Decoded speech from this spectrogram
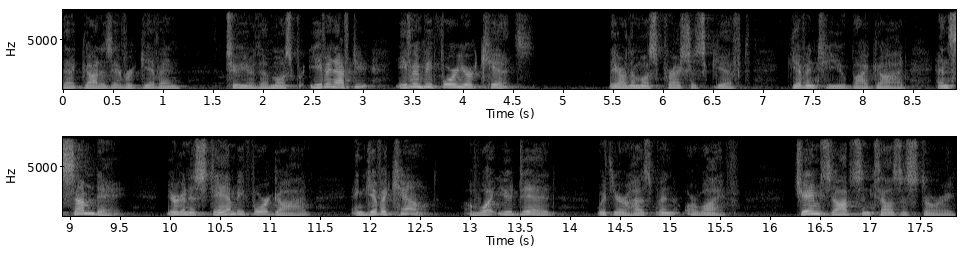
that God has ever given to you. The most, even after, you, even before your kids, they are the most precious gift given to you by God. And someday you're going to stand before God and give account of what you did with your husband or wife. James Dobson tells a story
